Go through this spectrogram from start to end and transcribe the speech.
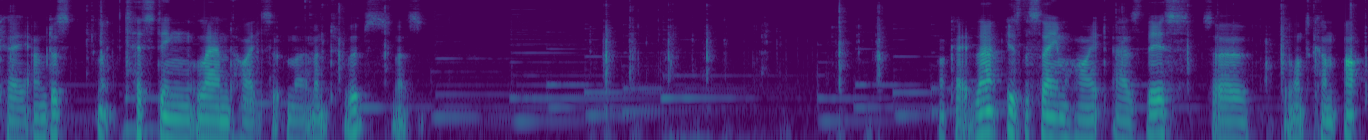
Okay, I'm just like testing land heights at the moment. Whoops, that's Okay, that is the same height as this, so we want to come up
